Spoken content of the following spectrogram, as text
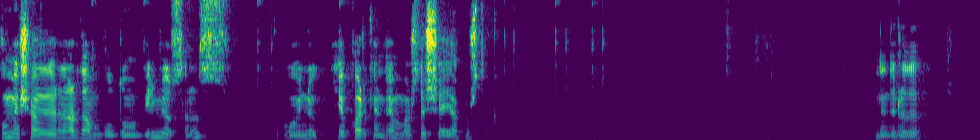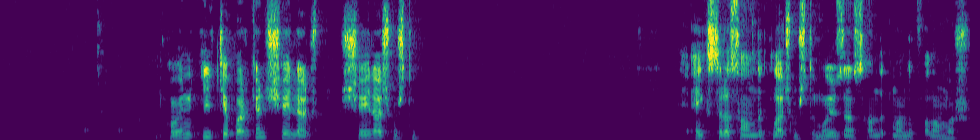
Bu meşaleleri nereden bulduğumu bilmiyorsanız oyunu yaparken en başta şey yapmıştık. Nedir adı? Oyunu ilk yaparken şeyler şeyle açmıştım. Ekstra sandıklı açmıştım. O yüzden sandık mandık falan var.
